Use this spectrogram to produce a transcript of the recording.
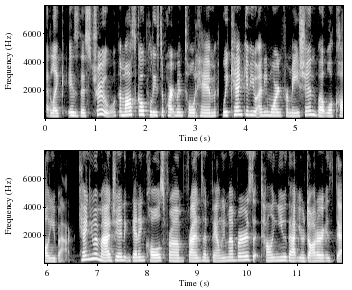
dead. like, is this true? The Moscow Police Department told him, We can't give you any more information, but we'll call you back. Can you imagine getting calls from friends and family members telling you that your daughter is dead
